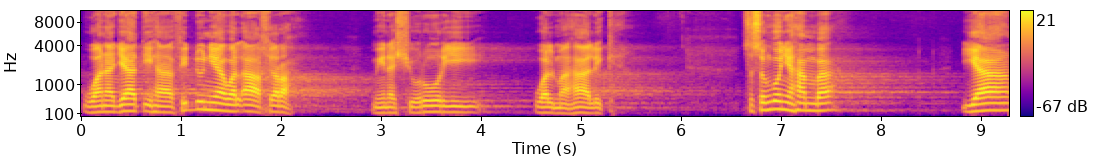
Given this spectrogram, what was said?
wa najatiha fid dunya wal akhirah minasyururi wal mahalik. Sesungguhnya hamba yang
